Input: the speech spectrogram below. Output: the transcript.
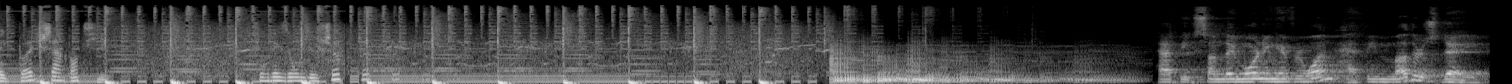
avec Paul Charpentier sur les ondes de choc. Happy Sunday morning, everyone. Happy Mother's Day.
